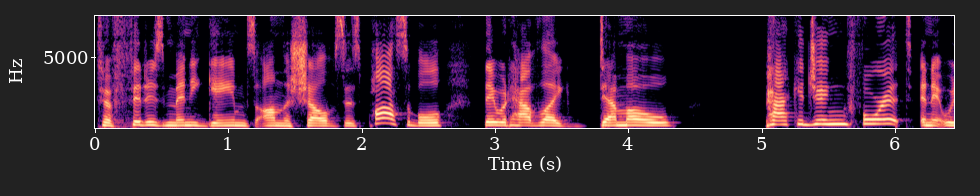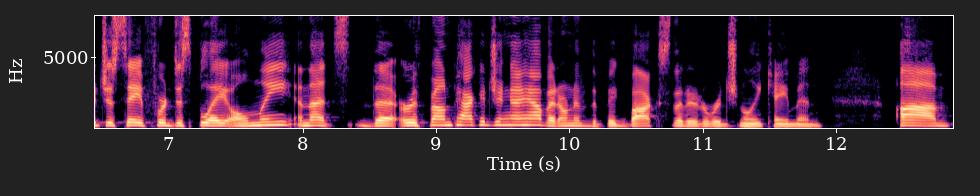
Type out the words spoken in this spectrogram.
to fit as many games on the shelves as possible they would have like demo packaging for it and it would just say for display only and that's the earthbound packaging i have i don't have the big box that it originally came in um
